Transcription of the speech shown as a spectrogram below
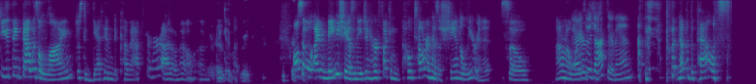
Do you think that was a line just to get him to come after her? I don't know. I'm thinking also, I maybe she has an agent. Her fucking hotel room has a chandelier in it, so I don't know Married where. To a doctor, man. putting up at the palace.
